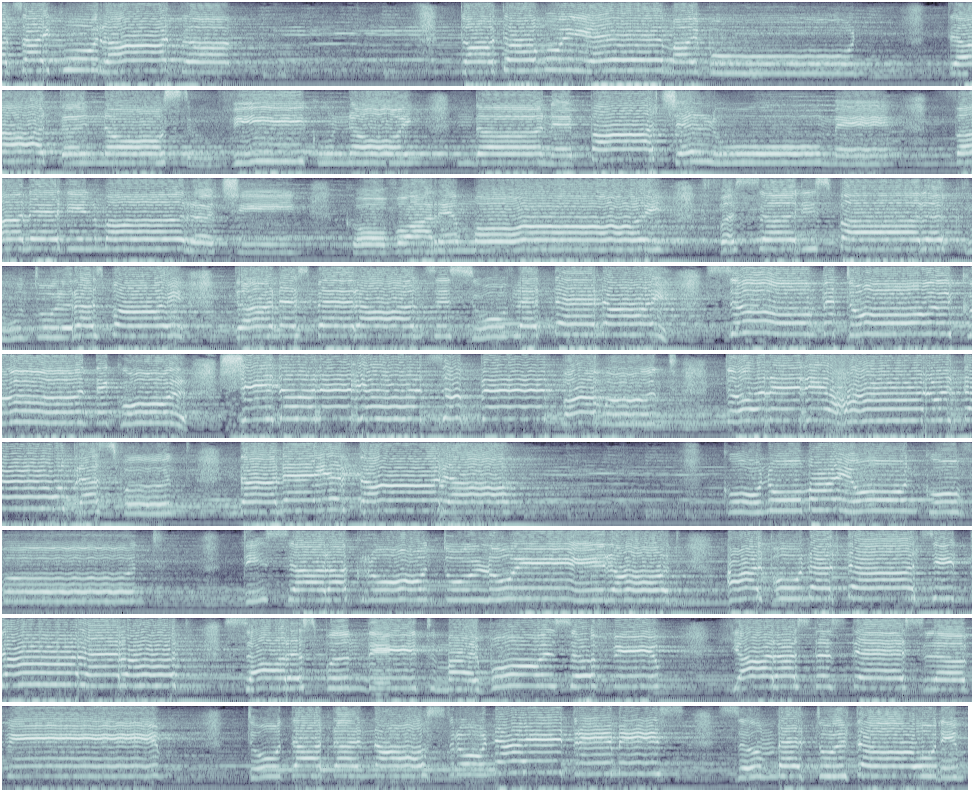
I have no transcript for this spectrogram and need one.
Viața-i curată. Tot omul e mai bun. Tatăl nostru, vii cu noi, dă-ne pace în lume, fă-ne din mărăcini covoare moi, fă să dispară cruntul război, dă-ne speranțe suflete Tatăl nostru, ne-ai trimis zâmbetul tău din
